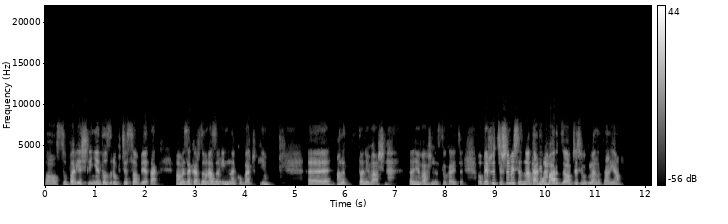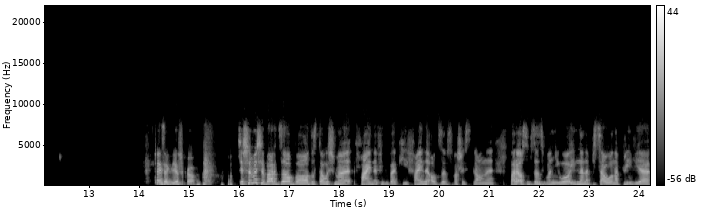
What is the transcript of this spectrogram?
to super. Jeśli nie, to zróbcie sobie. Tak, mamy za każdym razem inne kubeczki, e, ale to nieważne. To nieważne, słuchajcie. Po pierwsze, cieszymy się z Natalią bardzo. Cześć w ogóle, Natalia. Cześć Agnieszko. Cieszymy się bardzo, bo dostałyśmy fajne feedbacki, fajny odzew z Waszej strony. Parę osób zadzwoniło, inne napisało na privie,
